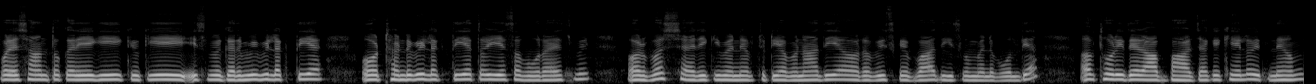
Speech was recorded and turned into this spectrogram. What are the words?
परेशान तो करेगी क्योंकि इसमें गर्मी भी लगती है और ठंड भी लगती है तो ये सब हो रहा है इसमें। और बस शहरी की मैंने अब छुट्टियाँ बना दिया और अब इसके बाद इसको मैंने बोल दिया, अब थोड़ी देर आप बाहर जाके खेलो, इतने हम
